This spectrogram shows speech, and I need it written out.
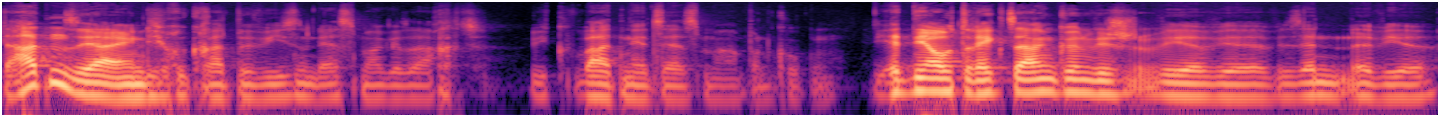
da hatten sie ja eigentlich Rückgrat bewiesen und erstmal gesagt, wir warten jetzt erstmal ab und gucken. Die hätten ja auch direkt sagen können, wir, wir, wir, wir, senden, äh, wir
